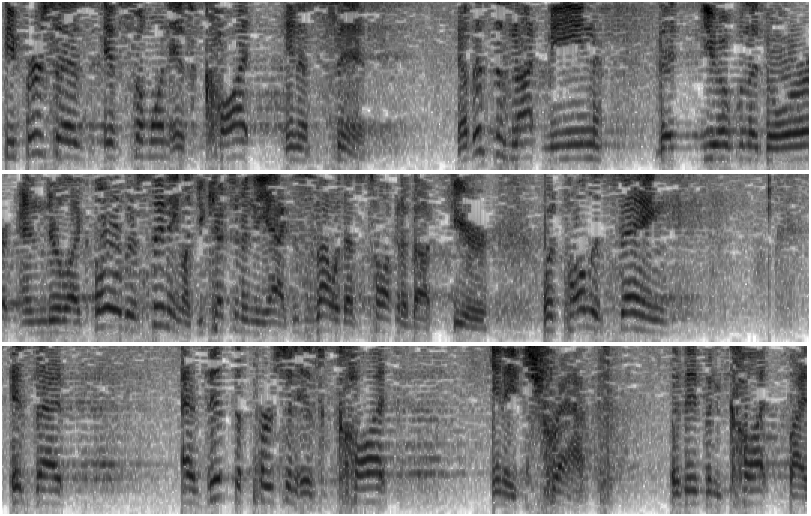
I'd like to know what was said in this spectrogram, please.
He first says, if someone is caught in a sin. Now, this does not mean that you open the door and you're like, oh, they're sinning, like you catch them in the act. This is not what that's talking about here. What Paul is saying is that as if the person is caught in a trap, like they've been caught by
